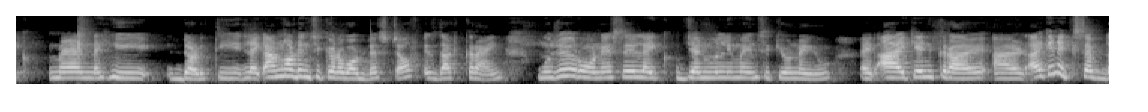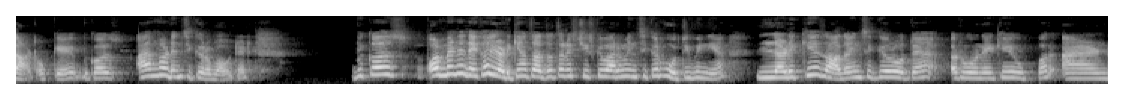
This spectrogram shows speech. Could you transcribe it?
like, मैं नहीं डरती। Like I am not insecure about this stuff is that crying मुझे रोने से लाइक जेनवनली मैं इनसिक्योर नहीं हूँ। Like I can cry and I can accept that okay because I am not insecure about it because और मैंने देखा लड़कियाँ ज़्यादातर इस चीज़ के बारे में इनसिक्योर होती भी नहीं है। लड़के ज़्यादा इनसिक्योर होते हैं रोने के ऊपर and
